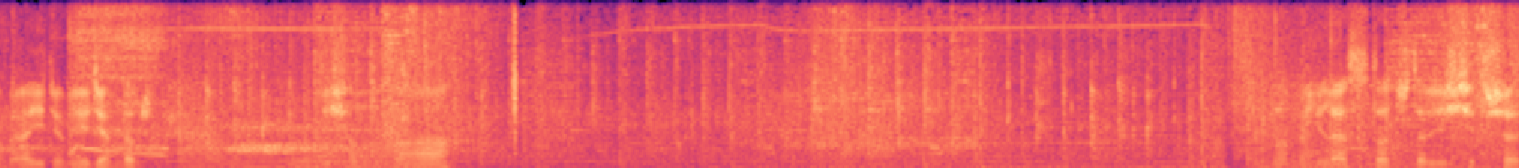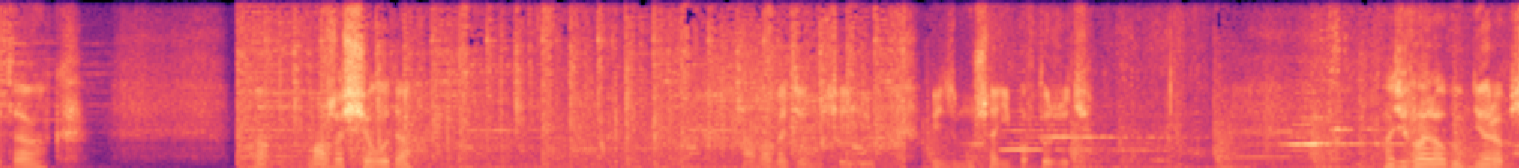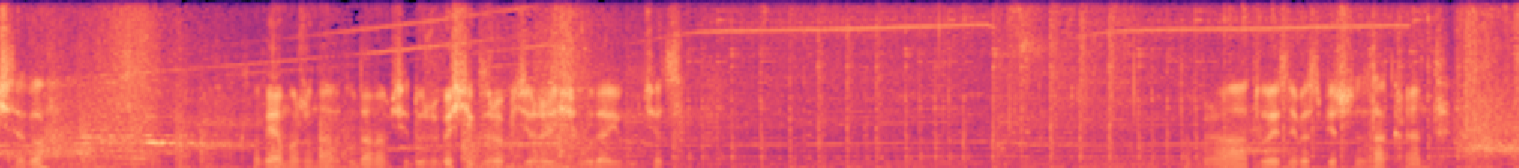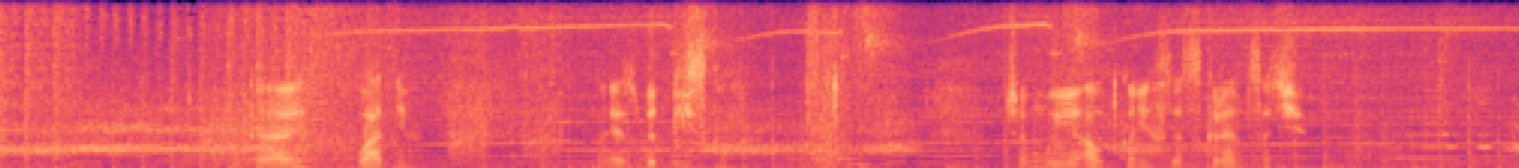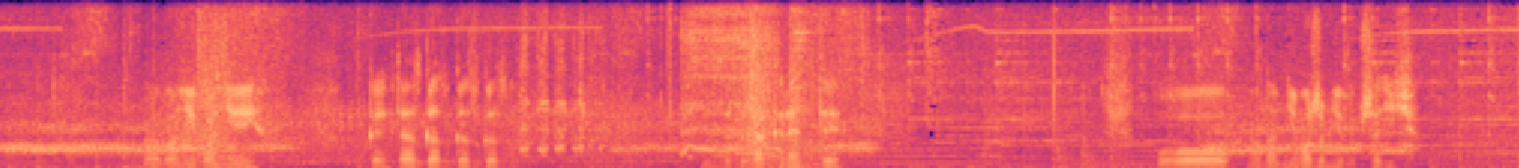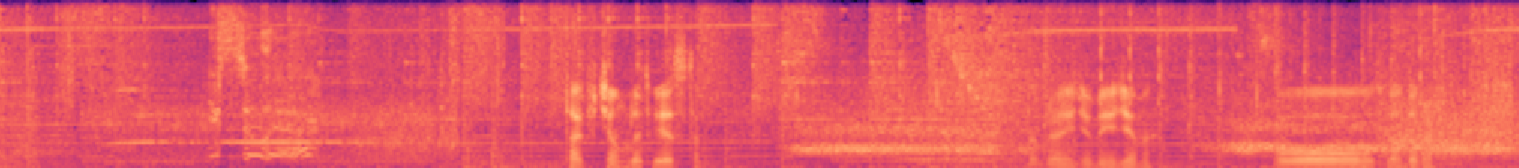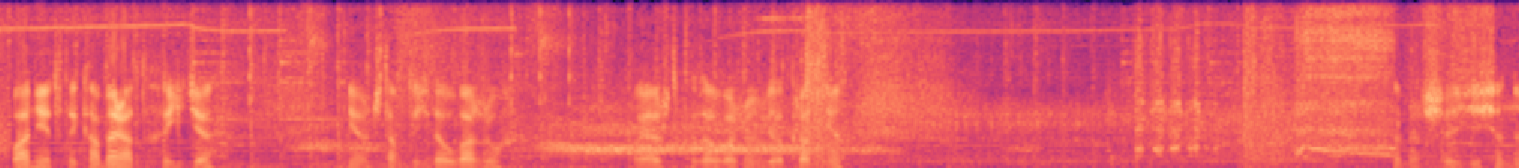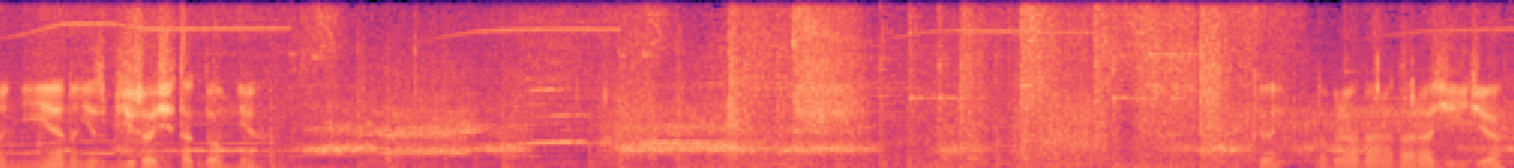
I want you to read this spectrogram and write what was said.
Dobra, jedziemy, jedziemy, dobrze. Ile? 143, tak? No, może się uda. Albo będziemy musieli być zmuszeni powtórzyć. Choć wolałbym nie robić tego. Kto wie, może nawet uda nam się duży wyścig zrobić, jeżeli się uda i uciec. Dobra, tu jest niebezpieczny zakręt. Okej, ładnie. No jest zbyt blisko. Czemu moje autko nie chce skręcać? No wolniej, wolniej. Okej, teraz gazu, gazu, gazu. Widzę te zakręty. Uuu, ona nie może mnie wyprzedzić. Tak, ciągle tu jestem. Dobra, jedziemy, jedziemy. No dobra. Ładnie tutaj kamera trochę idzie. Nie wiem, czy tam ktoś zauważył. Bo ja już tylko zauważyłem wielokrotnie. Dobra, 60, no nie, no nie zbliżaj się tak do mnie. Okej, dobra, na, na razie idzie.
